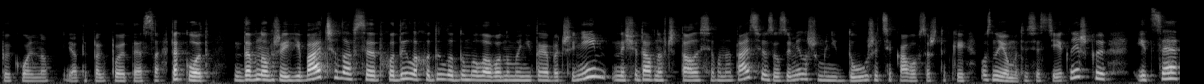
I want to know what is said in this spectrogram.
Прикольно, я тепер поетеса. Так от, давно вже її бачила, все ходила, ходила, думала, воно мені треба чи ні. Нещодавно вчиталася в анотацію, зрозуміла, що мені дуже цікаво все ж таки ознайомитися з цією книжкою, і це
